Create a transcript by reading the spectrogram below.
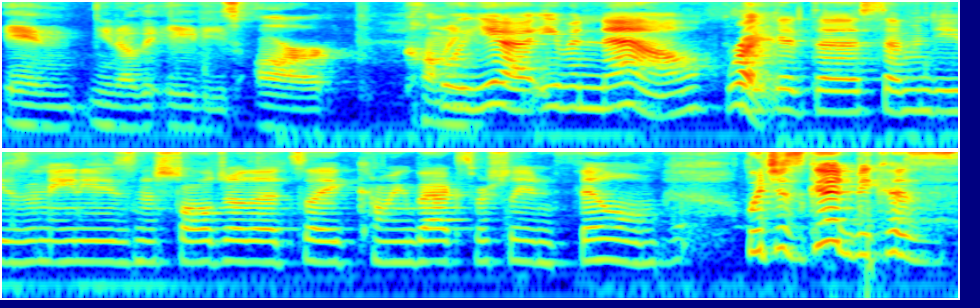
in, you know, the 80s are coming. Well, yeah, even now, Right. Look at the '70s and '80s nostalgia that's like coming back, especially in film, which is good because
